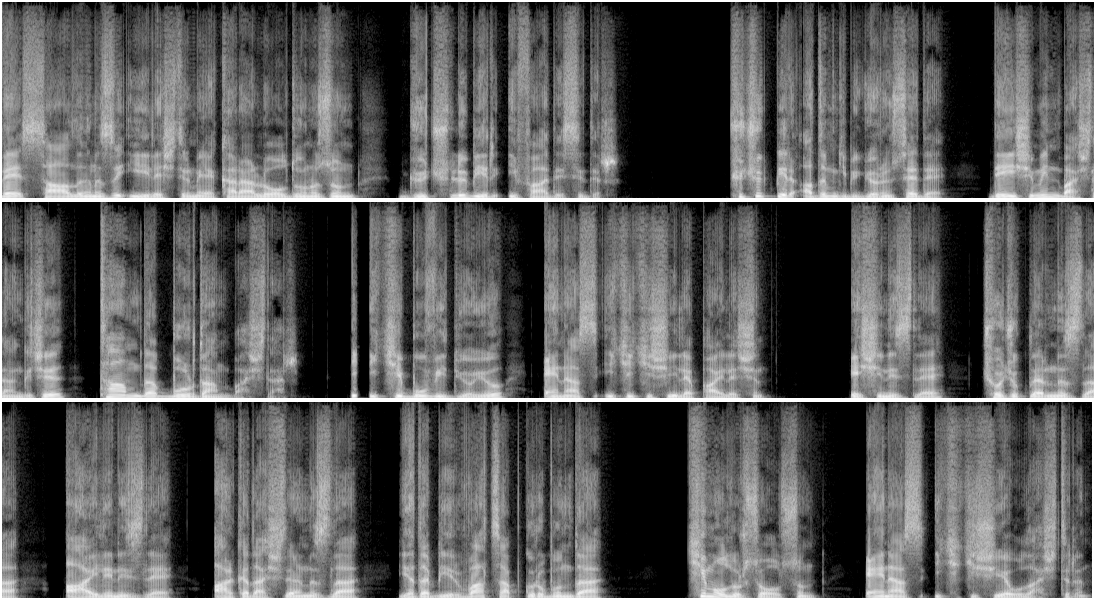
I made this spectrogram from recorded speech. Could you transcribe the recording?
ve sağlığınızı iyileştirmeye kararlı olduğunuzun güçlü bir ifadesidir. Küçük bir adım gibi görünse de değişimin başlangıcı tam da buradan başlar. İki bu videoyu en az iki kişiyle paylaşın. Eşinizle, çocuklarınızla, ailenizle, arkadaşlarınızla ya da bir WhatsApp grubunda kim olursa olsun en az iki kişiye ulaştırın.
